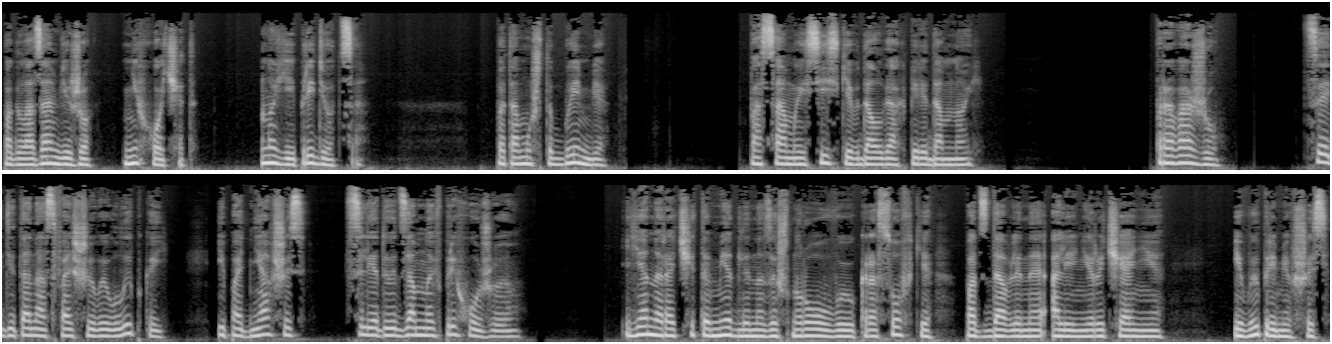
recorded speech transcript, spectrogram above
По глазам вижу, не хочет, но ей придется. Потому что Бэмби по самые сиськи в долгах передо мной. Провожу. Цедит она с фальшивой улыбкой и, поднявшись, следует за мной в прихожую. Я нарочито медленно зашнуровываю кроссовки под сдавленное оленье рычание и, выпрямившись,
